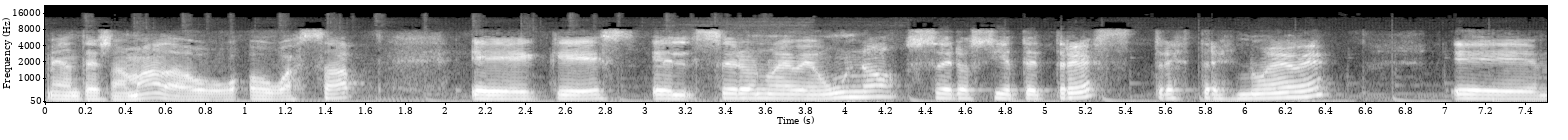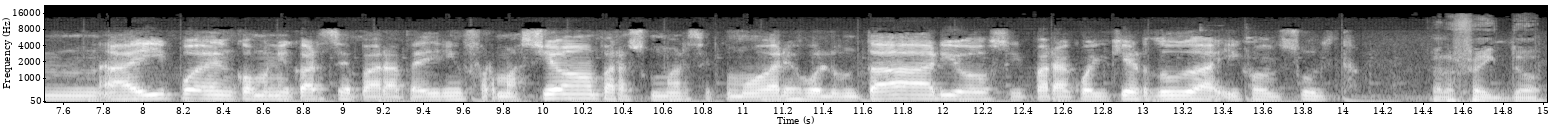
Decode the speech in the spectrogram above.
mediante llamada o, WhatsApp, eh, que es el 091-073-339. Eh, ahí pueden comunicarse para pedir información, para sumarse como hogares voluntarios y para cualquier duda y consulta. Perfecto.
